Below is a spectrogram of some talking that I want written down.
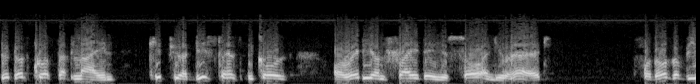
Don't cross that line. Keep your distance because already on Friday you saw and you heard. For those of you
